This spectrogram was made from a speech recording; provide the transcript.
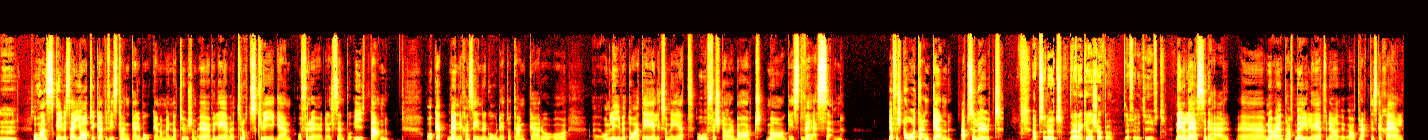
Mm. Och han skriver så här, jag tycker att det finns tankar i boken om en natur som överlever trots krigen och förödelsen på ytan. Och att människans inre godhet och tankar och, och eh, om livet då, att det liksom är ett oförstörbart, magiskt väsen. Jag förstår tanken, absolut. Absolut. Nej, den kan jag köpa. Definitivt. När jag läser det här, eh, nu har jag inte haft möjlighet för det har, av praktiska skäl,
